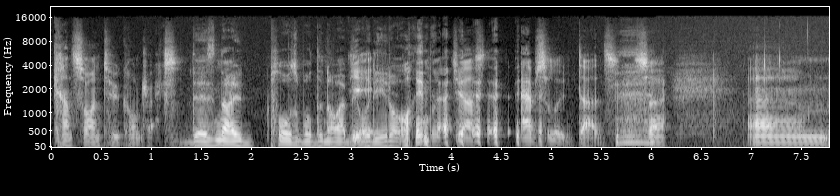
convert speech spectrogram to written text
can't sign two contracts. There's no plausible deniability Yeah. at all in that. just absolute duds. So, um,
